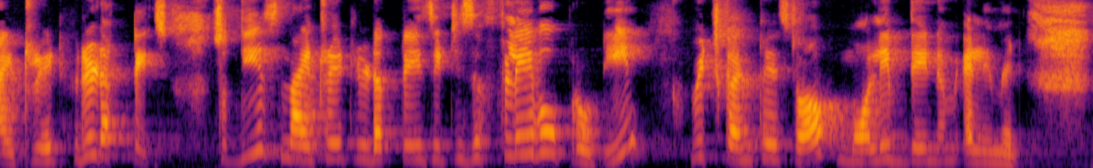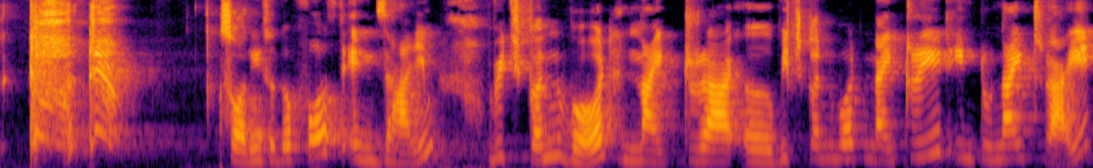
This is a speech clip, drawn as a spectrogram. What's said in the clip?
nitrate reductase so these nitrate reductase it is a flavoprotein which consists of molybdenum element. Sorry, so the first enzyme which convert nitri uh, which convert nitrate into nitrite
